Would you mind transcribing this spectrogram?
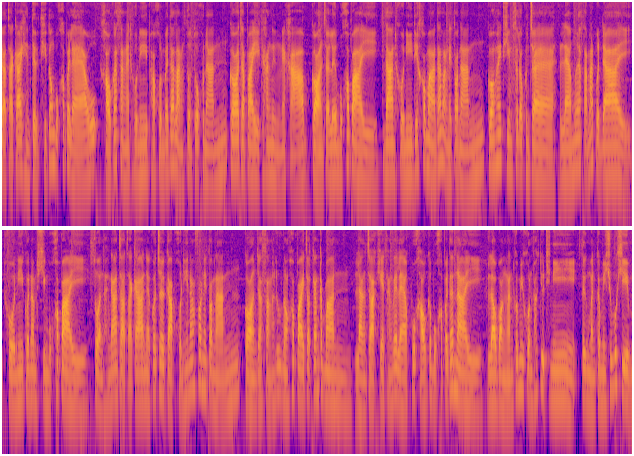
จ่าจากาเห็นตึกที่ต้องบุกเข้าไปแล้ว เขาก็สั่งให้โทนี่พาคนไปด้านหลังส่วนตัวคนนั้น ก็จะไปอีกทางหนึ่งนะครับ ก่อนจะเริ่มบุกเข้าไป ด้านโทนี่ที่เข้ามาด้านหลังในตอนนั้น ก็ให้ทีมสะดอกกุญแจ แล้วเมื่อสามารถเปิดได้ โทนี่ก็นำทีมบุกเข้าไป ส่วนทางด้านจ่าจากาเนี่ยก็เจอกับคนที่นั่งเฝ้าในตอนนั้น ก่อนจะสั่งให้ลูกน้องเข้าไปจัดการกับมัน หลังจากเคลียร์ทางได้แล้วพวกเขาก็บุกเข้าไปด้านในระหว่างนั้นก็มีคนพักอยู่ที่นี่ ซึ่งมันก็มีชูเปอร์คิม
